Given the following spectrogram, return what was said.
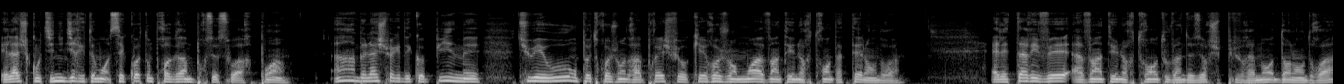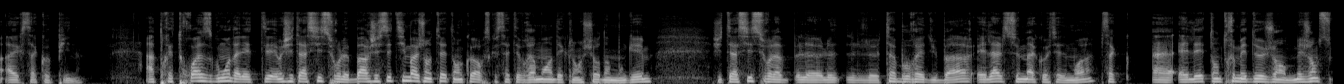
Et là, je continue directement, c'est quoi ton programme pour ce soir? Point. Ah, ben là, je suis avec des copines, mais tu es où? On peut te rejoindre après. Je fais, ok, rejoins-moi à 21h30 à tel endroit. Elle est arrivée à 21h30 ou 22h, je sais plus vraiment, dans l'endroit avec sa copine. Après trois secondes, elle était, j'étais assis sur le bar. J'ai cette image en tête encore parce que c'était vraiment un déclencheur dans mon game. J'étais assis sur le- le tabouret du bar et là, elle se met à côté de moi. Ça- euh, elle est entre mes deux jambes. Mes jambes sont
